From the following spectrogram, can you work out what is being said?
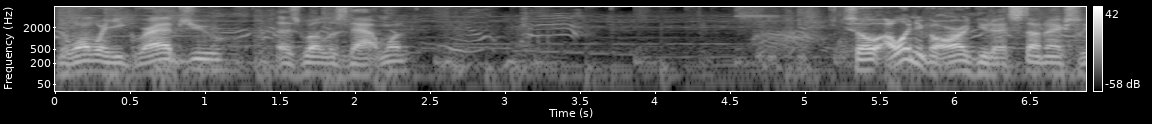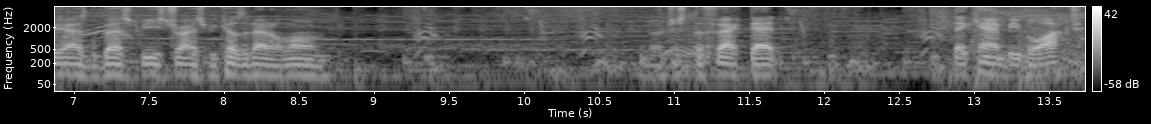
the one where he grabs you, as well as that one. So I wouldn't even argue that stun actually has the best beast drives because of that alone. You know, just the fact that they can't be blocked.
